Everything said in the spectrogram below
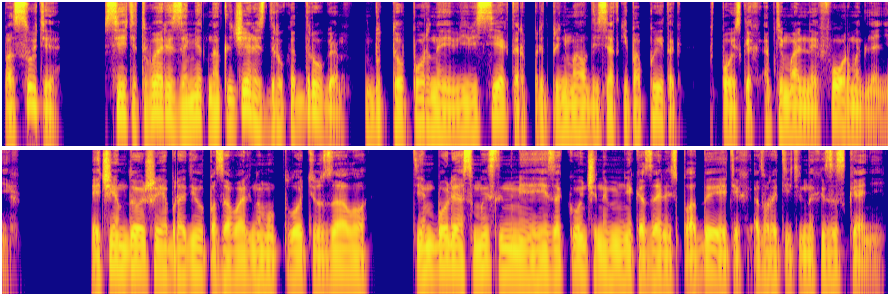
По сути, все эти твари заметно отличались друг от друга, будто упорный вивисектор предпринимал десятки попыток в поисках оптимальной формы для них. И чем дольше я бродил по заваленному плотью залу, тем более осмысленными и законченными мне казались плоды этих отвратительных изысканий.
